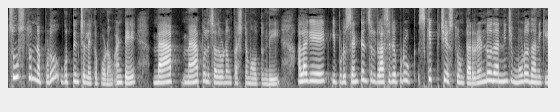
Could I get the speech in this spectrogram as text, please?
చూస్తున్నప్పుడు గుర్తించలేకపోవడం. అంటే మ్యాప్ మ్యాపులు చదవడం కష్టమవుతుంది. అలాగే ఇప్పుడు సెంటెన్సులు రాసేటప్పుడు స్కిప్ చేస్తుంటారు రెండో దాని నుంచి మూడో దానికి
